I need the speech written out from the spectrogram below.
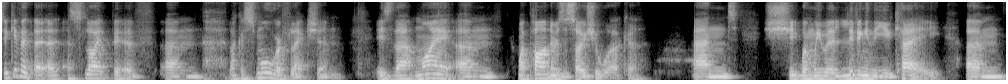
to give a, a, a slight bit of um, like a small reflection is that my um, my partner is a social worker, and she when we were living in the UK, um,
